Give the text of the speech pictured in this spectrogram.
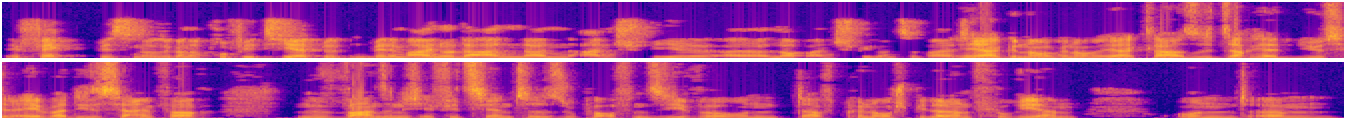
Effekt bisschen sogar noch profitiert mit, mit dem einen oder anderen Anspiel, äh, Lob-Anspiel und so weiter. Ja, genau, genau. Ja, klar. Also ich sag ja, UCLA war dieses Jahr einfach eine wahnsinnig effiziente, super Offensive und da können auch Spieler dann florieren. Und ähm,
